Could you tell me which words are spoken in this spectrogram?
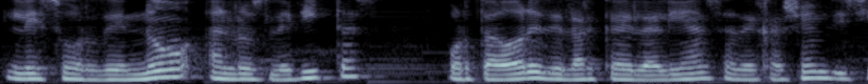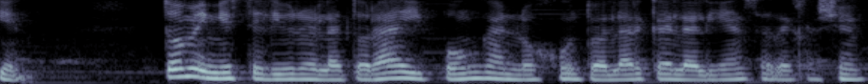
les ordenó a los levitas portadores del arca de la alianza de Hashem, diciendo, Tomen este libro de la Torá y pónganlo junto al arca de la alianza de Hashem,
